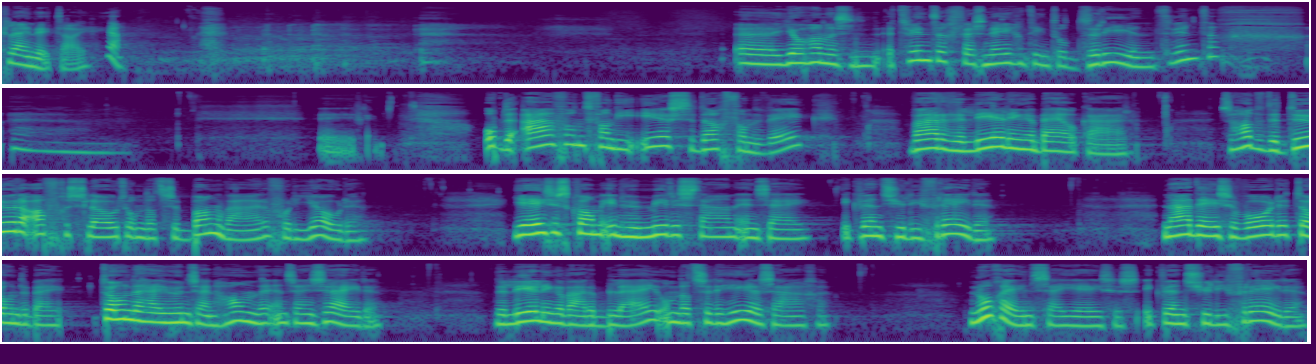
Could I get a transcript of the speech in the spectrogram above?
Klein detail, ja. Eh, Johannes 20, vers 19 tot 23. Eh, eh, Op de avond van die eerste dag van de week waren de leerlingen bij elkaar. Ze hadden de deuren afgesloten omdat ze bang waren voor de Joden. Jezus kwam in hun midden staan en zei: Ik wens jullie vrede. Na deze woorden toonde bij, toonde hij hun zijn handen en zijn zijde. De leerlingen waren blij omdat ze de Heer zagen. Nog eens, zei Jezus, ik wens jullie vrede.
